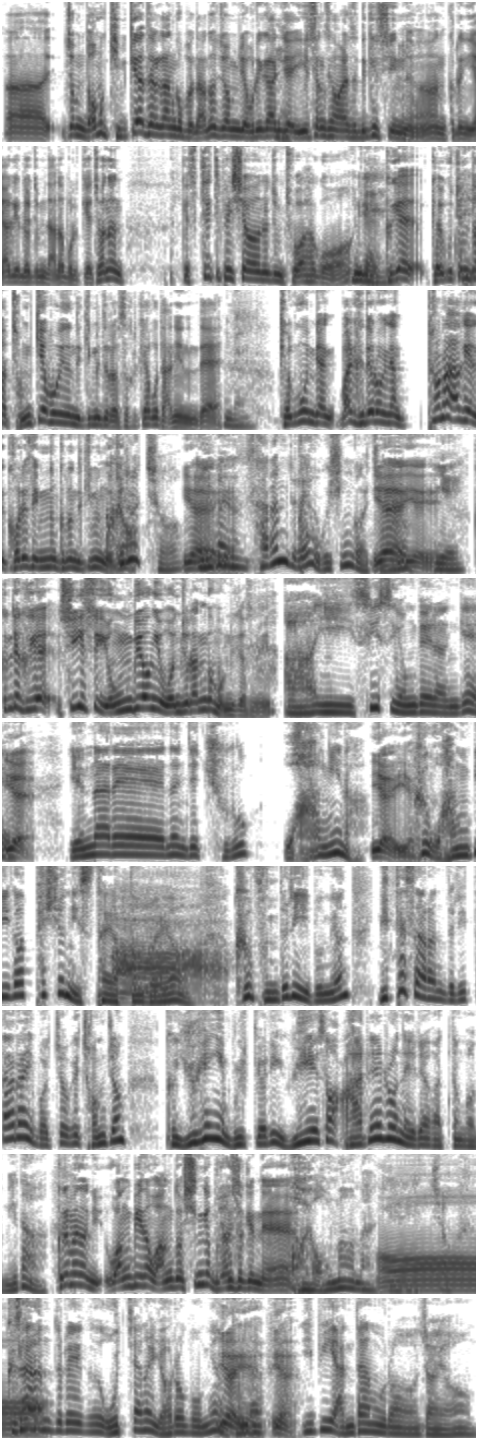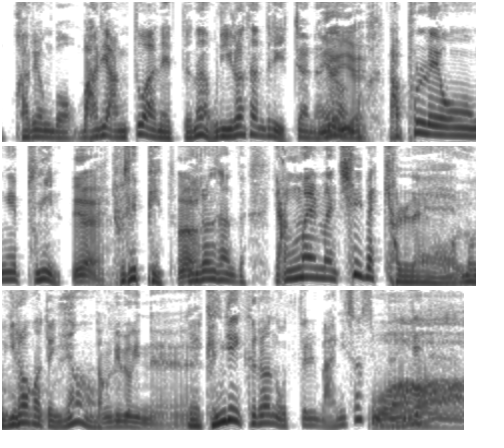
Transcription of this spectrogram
아, 좀 너무 깊게 들어가는 것보다도 좀 이제 우리가 이제 일상생활에서 느낄 수 있는 그런 이야기를 좀 나눠볼게요. 저는 그 street 패션을 좀 좋아하고, 예, 네. 그게 결국 좀 더 젊게 보이는 느낌이 들어서 그렇게 하고 다니는데, 네. 결국은 그냥 말 그대로 그냥 편하게 거리에서 입는 그런 느낌인 거죠. 그렇죠. 예, 일반 예. 사람들의 옷인 거죠. 예, 예, 예. 근데 그게 스위스 용병이 원조라는 건 뭡니까, 선생님? 아, 이 스위스 용병이라는 게 예. 옛날에는 이제 주로 왕이나 예, 예. 그 왕비가 패셔니스타였던 아. 거예요. 그 분들이 입으면 밑에 사람들이 따라 입었죠. 그게 점점 그 유행의 물결이 위에서 아래로 내려갔던 겁니다. 그러면은 왕비나 왕도 신경 무지하게 썼겠네. 어, 어마어마하게 어. 그 사람들의 그 옷장을 열어보면 예, 정말 예, 예. 입이 안 다물어져요. 가령 뭐 마리 앙뚜아네트나 우리 이런 사람들이 있잖아요. 예, 예. 뭐 나폴레옹의 부인 예. 조세핀 뭐 어. 이런 사람들 양말만 700켤레 뭐 이러거든요. 낭비벽 있네. 예, 굉장히 그런 옷들 많이 썼습니다. 근데,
